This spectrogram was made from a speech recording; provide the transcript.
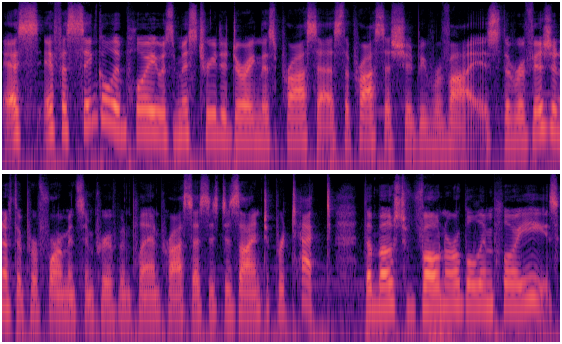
As if a single employee was mistreated during this process, the process process should be revised. The revision of the performance improvement plan process is designed to protect the most vulnerable employees,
